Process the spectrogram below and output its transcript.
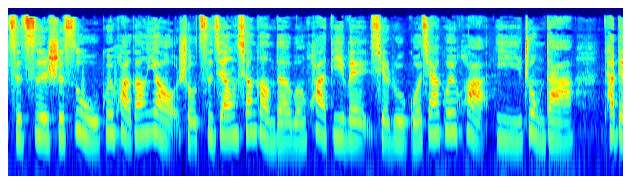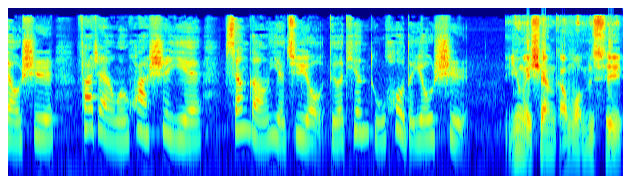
此次“十四五”规划纲要首次将香港的文化地位写入国家规划，意义重大。他表示，发展文化事业，香港也具有得天独厚的优势。因为香港我们是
